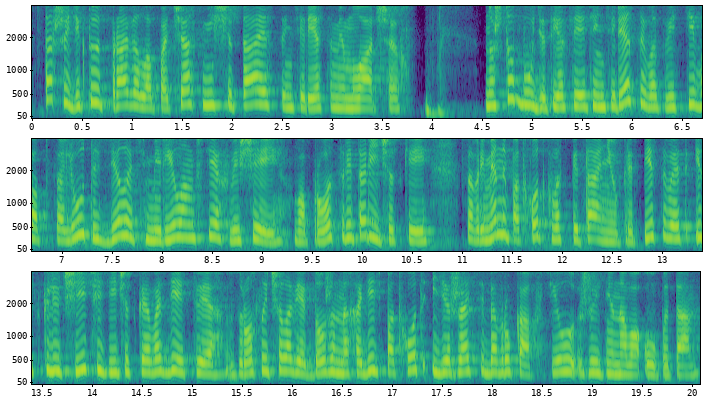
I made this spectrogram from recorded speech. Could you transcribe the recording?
Старшие диктуют правила, подчас не считаясь с интересами младших. Но что будет, если эти интересы возвести в абсолют и сделать мерилом всех вещей? Вопрос риторический. Современный подход к воспитанию предписывает исключить физическое воздействие. Взрослый человек должен находить подход и держать себя в руках в силу жизненного опыта.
